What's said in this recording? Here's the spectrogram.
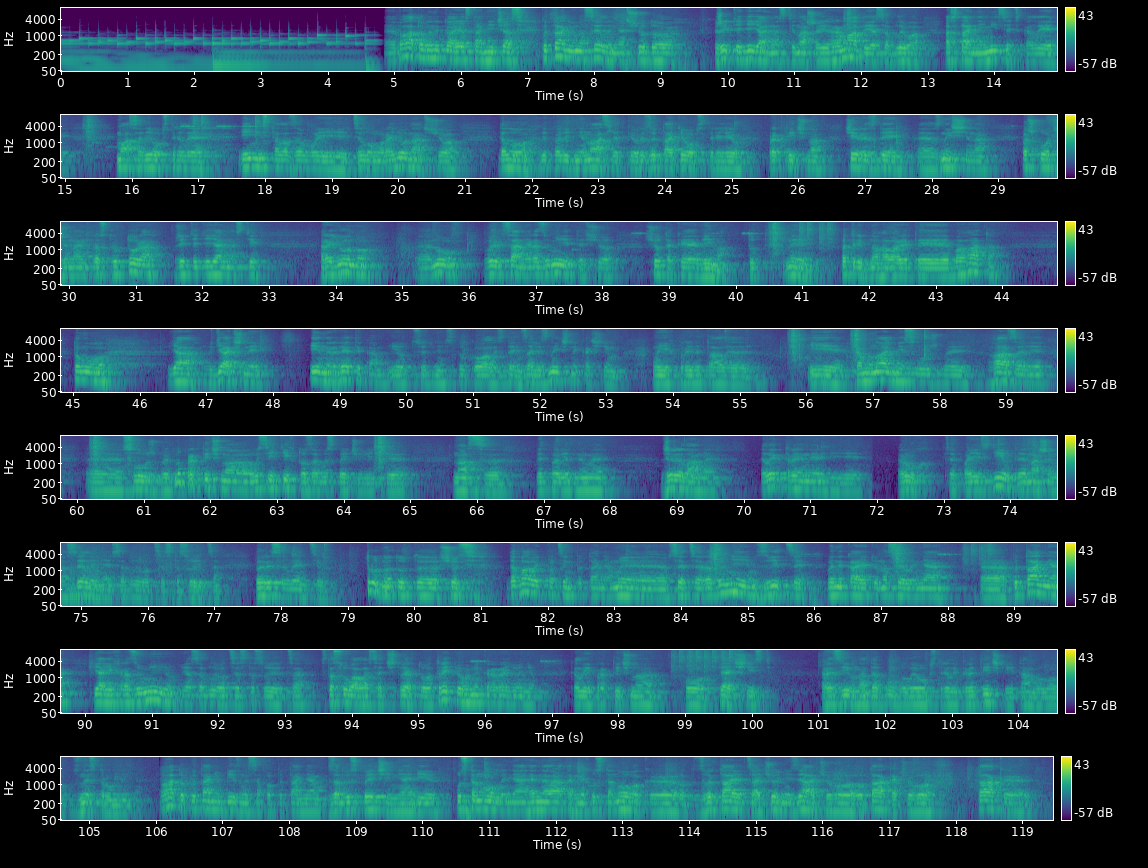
Е, Багато виникає останній час питань у населення щодо життєдіяльності нашої громади, особливо останній місяць, коли масові обстріли і міста Лозової, і в цілому району, що дало відповідні наслідки в результаті обстрілів. Практично через день е, знищена, пошкоджена інфраструктура життєдіяльності району. Е, Ну, ви самі розумієте, що, що таке війна. Тут не потрібно говорити багато. Тому я вдячний і енергетикам, і от сьогодні спілкувалися День залізничника, з чим ми їх привітали, і комунальні служби, газові е, служби, ну практично усі ті, хто забезпечують е, нас е, відповідними джерелами електроенергії, рух це поїздів, де наше населення, особливо це стосується переселенців. Трудно тут щось додати по цим питанням. Ми все це розуміємо. Звідси виникають у населення питання. Я їх розумію, і особливо це стосується, стосувалося 4-3 мікрорайонів, коли практично по 5-6 разів на добу були обстріли критички і там було знеструмлення. Багато питань у бізнесу по питанням забезпечення і установлення генераторних установок е, от, звертаються, а чого не а чого отак, а чого так.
